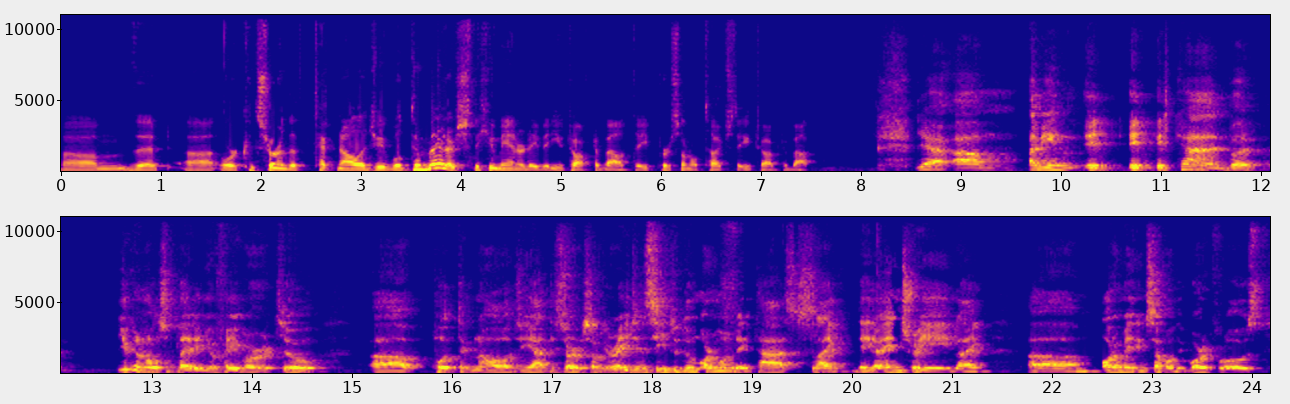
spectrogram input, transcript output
um, that uh, or concern that technology will diminish the humanity that you talked about, the personal touch that you talked about. Yeah, um, I mean it, it it can, but you can also play it in your favor to uh, put technology at the service of your agency to do more mundane tasks like data entry, like um, automating some of the workflows,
